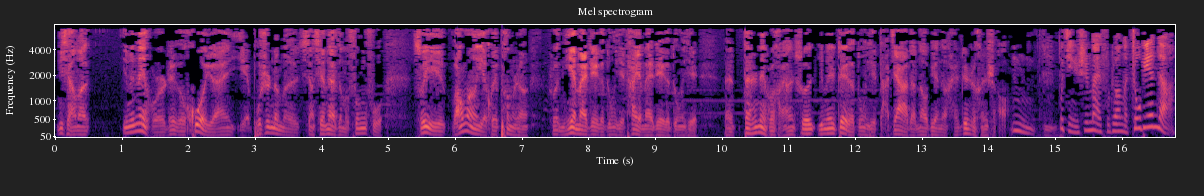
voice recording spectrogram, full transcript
你想嘛，因为那会儿这个货源也不是那么像现在这么丰富，所以往往也会碰上说你也卖这个东西，他也卖这个东西，呃，但是那会儿好像说因为这个东西打架的、闹别扭还真是很少。嗯嗯，不仅是卖服装的，周边的，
